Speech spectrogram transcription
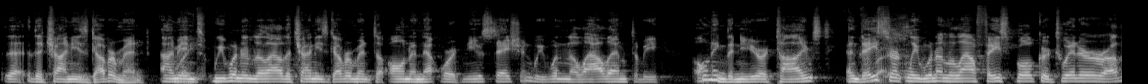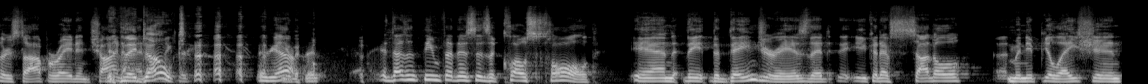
the, the Chinese government. I mean, right. we wouldn't allow the Chinese government to own a network news station. We wouldn't allow them to be owning the New York Times, and they Correct. certainly wouldn't allow Facebook or Twitter or others to operate in China. They don't. don't. yeah, you know? it doesn't seem that this is a close call, and the the danger is that you could have subtle manipulation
